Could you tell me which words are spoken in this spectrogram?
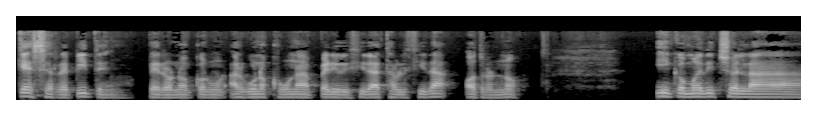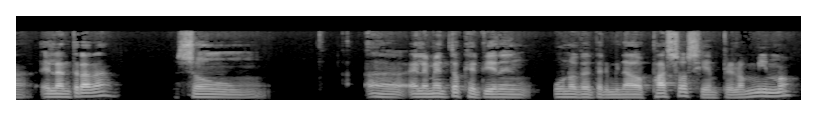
que se repiten, pero no con algunos con una periodicidad establecida, otros no. Y como he dicho en la, en la entrada, son uh, elementos que tienen unos determinados pasos, siempre los mismos,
